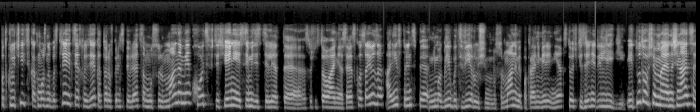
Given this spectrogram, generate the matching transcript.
подключить как можно быстрее тех людей, которые, в принципе, являются мусульманами, хоть в течение 70 лет э, существования Советского Союза они, в принципе, не могли быть верующими мусульманами, по крайней мере, не с точки зрения религии. И тут, в общем, э, начинается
